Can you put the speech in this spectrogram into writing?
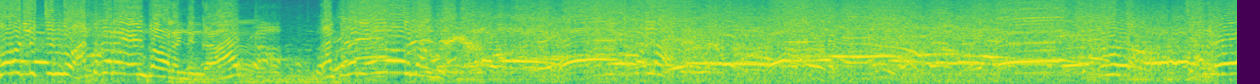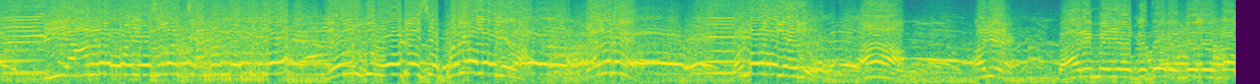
సోట్లు ఇచ్చిండు. అంతకన్నా ఏం కావాలండి ఇంకా? అంతకన్నా ఏం కావాలి మాకు జగన్- ఈ ఆంధ్రప్రదేశ్లో జగన్ తప్పితే ఎవరికి ఓటేసే పనే లేదు ఇక. జగనే ఉండనే లేదు ఆ, అది భారీ మెజార్టీతో రెండు వేల ఇరవై నాలుగు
